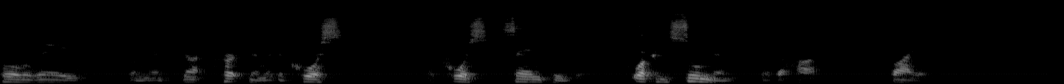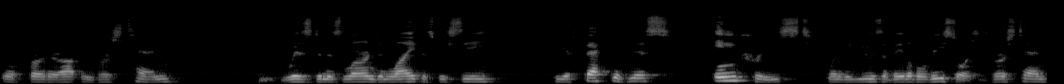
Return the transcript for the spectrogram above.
pull away from them, not hurt them like a coarse, a coarse sandpaper, or consume them like a hot fire. A little further up in verse 10, wisdom is learned in life as we see the effectiveness increased when we use available resources. Verse 10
